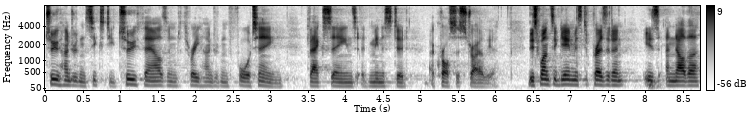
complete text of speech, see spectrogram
262,314 vaccines administered across Australia. This once again, Mr President, is another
